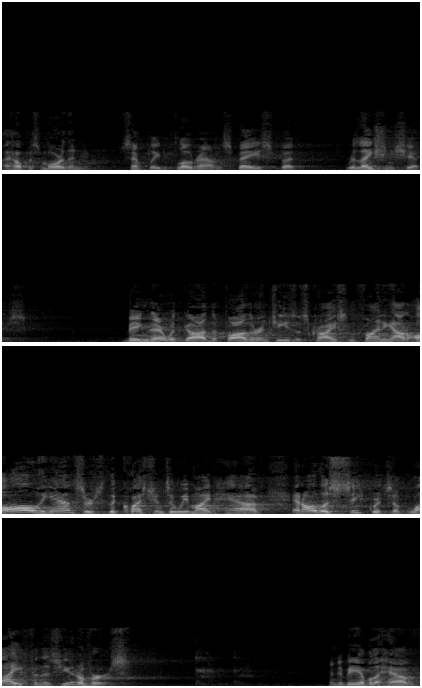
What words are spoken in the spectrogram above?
I hope it's more than simply to float around in space, but relationships being there with God the Father and Jesus Christ and finding out all the answers to the questions that we might have and all the secrets of life in this universe. And to be able to have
